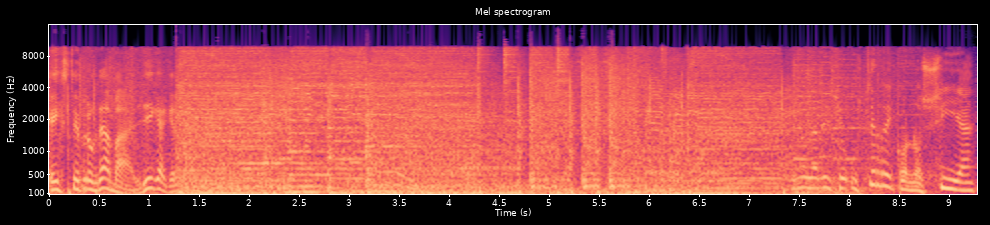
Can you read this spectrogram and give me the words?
Este programa llega gracias. usted reconocía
